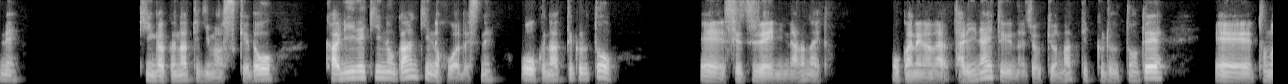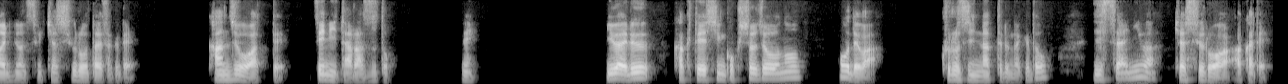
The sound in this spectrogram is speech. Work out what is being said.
ね、金額になってきますけど、借入金の元金の方はですね、多くなってくると、えー、節税にならないと。お金が足りないというような状況になってくるので、えー、隣のですね、キャッシュフロー対策で、感情あって、銭足らずと。ね。いわゆる確定申告書上の方では黒字になってるんだけど、実際にはキャッシュフローは赤で、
